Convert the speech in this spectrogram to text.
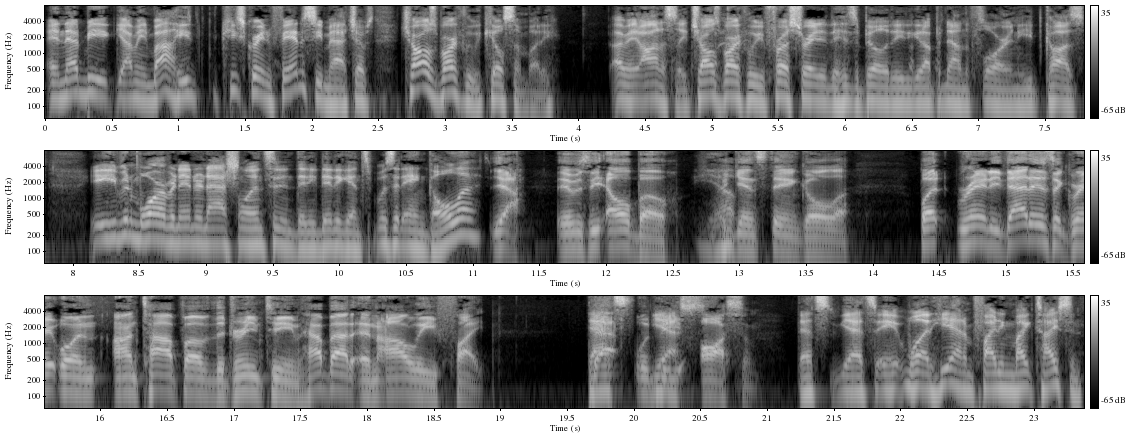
and that'd be. I mean, wow, he he's creating fantasy matchups. Charles Barkley would kill somebody. I mean, honestly, Charles Barkley would be frustrated at his ability to get up and down the floor, and he'd cause even more of an international incident than he did against. Was it Angola? Yeah, it was the elbow Yep. against Angola. But Randy, that is a great one on top of the Dream Team. How about an Ali fight? That's that would yes. be awesome. That's yeah. It's well, he had him fighting Mike Tyson.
